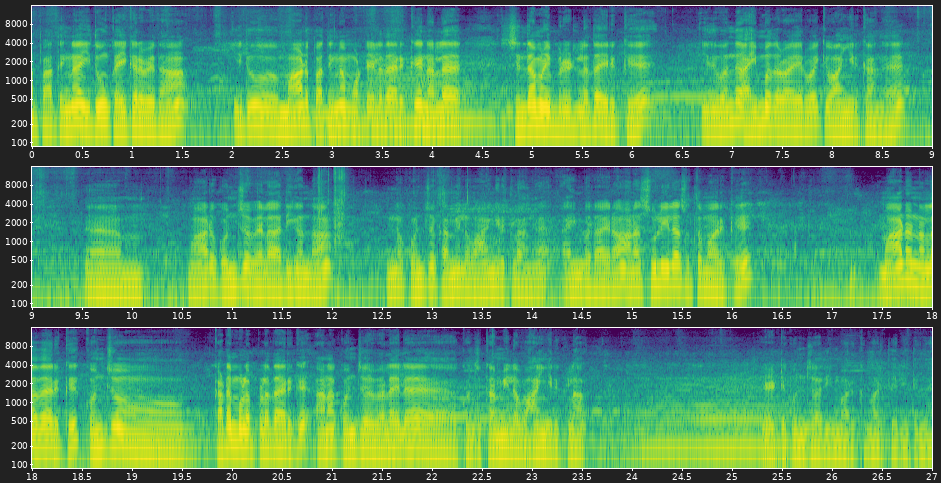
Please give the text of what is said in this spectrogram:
நண்பர்களே பார்த்தீங்கன்னா இதுவும் கைக்கறவை தான். இது மாடு பார்த்திங்கன்னா மொட்டையில் தான் இருக்குது நல்ல சிந்தாமணி பிரீடில் தான் இருக்குது இது வந்து ஐம்பதாயிரம் ரூபாய்க்கு வாங்கியிருக்காங்க. மாடு கொஞ்சம் விலை அதிகம்தான் இன்னும் கொஞ்சம் கம்மியில் வாங்கியிருக்கலாங்க. ஐம்பதாயிரம். ஆனால் சுழிலாம் சுத்தமாக இருக்குது மாடும் நல்லா தான் இருக்குது கொஞ்சம் கடை முளப்பில் தான் இருக்குது ஆனால் கொஞ்சம் விலையில் கொஞ்சம் கம்மியில் வாங்கியிருக்கலாம். ரேட்டு கொஞ்சம் அதிகமாக இருக்க மாதிரி தெரியுதுங்க.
